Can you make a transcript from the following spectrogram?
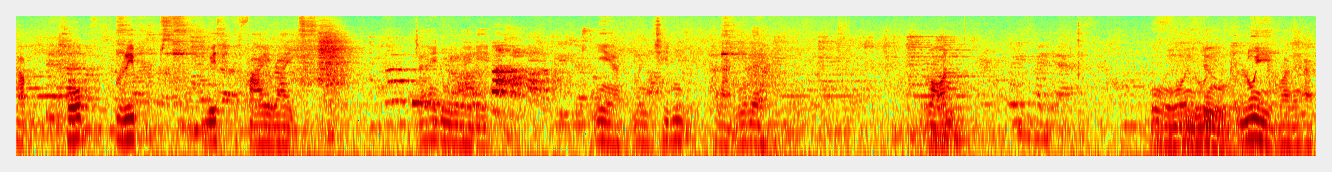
ครับโคกริป with fried rice จะให้ดูยังไงดี นี่ครับ มันชิ้นขนาดนี้เลย ร้อน โอ้โหดึงลุยมาเลยครับ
